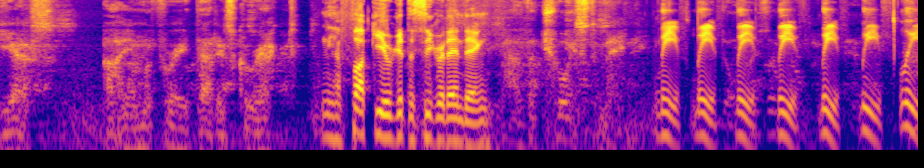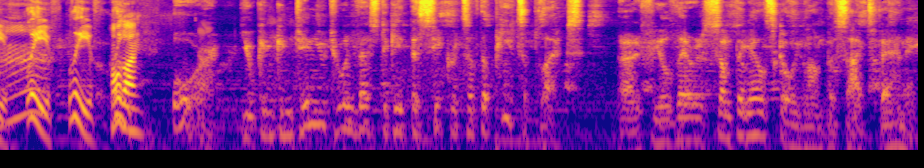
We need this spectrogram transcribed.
Yes, I am afraid that is correct. Yeah, fuck you. Get the secret ending. You have a choice to make. Leave, leave, leave, leave, leave, leave, leave, leave, leave. Hold on. Or you can continue to investigate the secrets of the Pizzaplex. I feel there is something else going on besides Vanny.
